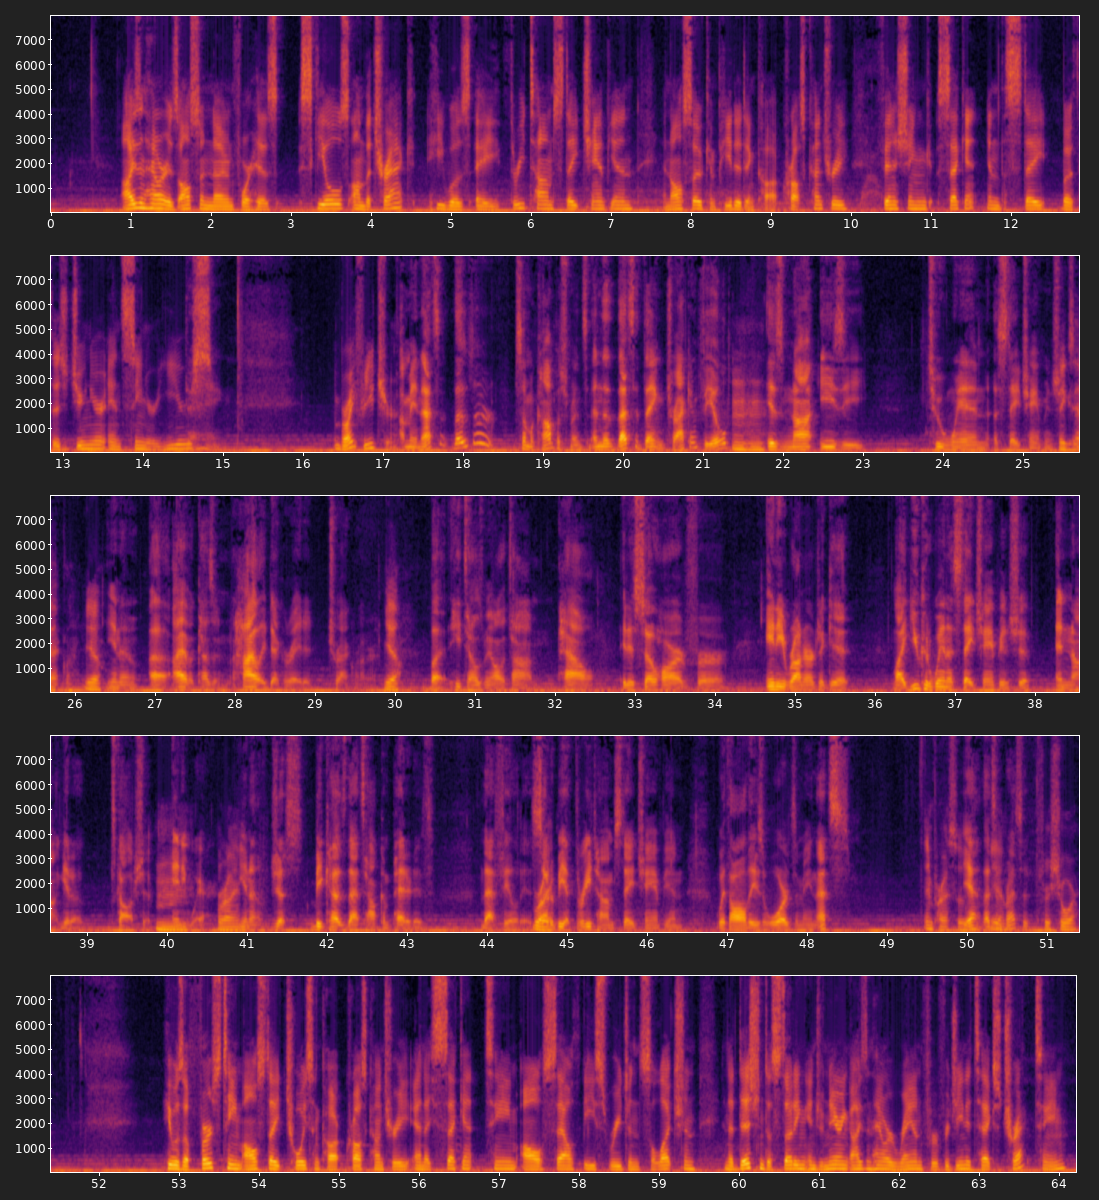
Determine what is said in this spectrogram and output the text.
Eisenhauer is also known for his skills on the track. He was a three-time state champion and also competed in co- cross country, finishing second in the state both his junior and senior years. Dang. Bright future. I mean, that's those are some accomplishments, and the, that's the thing. Track and field Mhm. is not easy to win a state championship. Exactly. Yeah. You know, uh, I have a cousin, a highly decorated track runner, Yeah. but he tells me all the time how it is so hard for any runner to get, like, you could win a state championship and not get a scholarship anywhere. Mm. right. You know, just because that's how competitive that field is. So to be a three time state champion with all these awards, I mean, that's, Impressive. yeah, that's impressive. For sure. He was a first team All State choice in co- cross country and a second team All Southeast region selection. In addition to studying engineering, Eisenhauer ran for Virginia Tech's track team.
